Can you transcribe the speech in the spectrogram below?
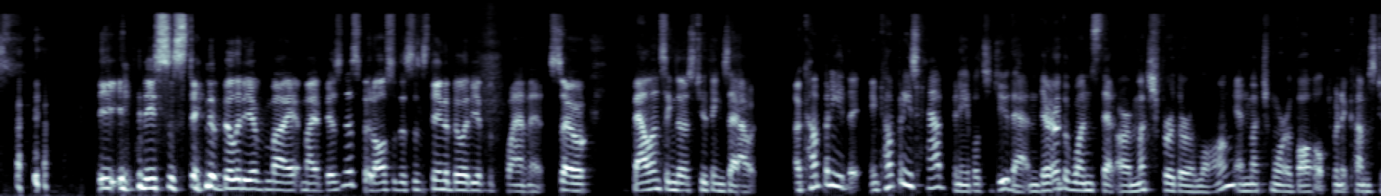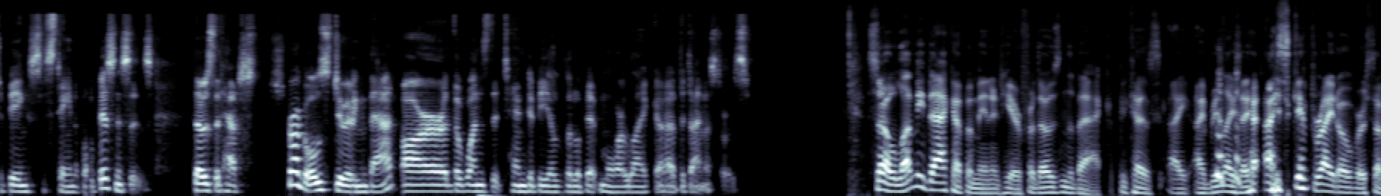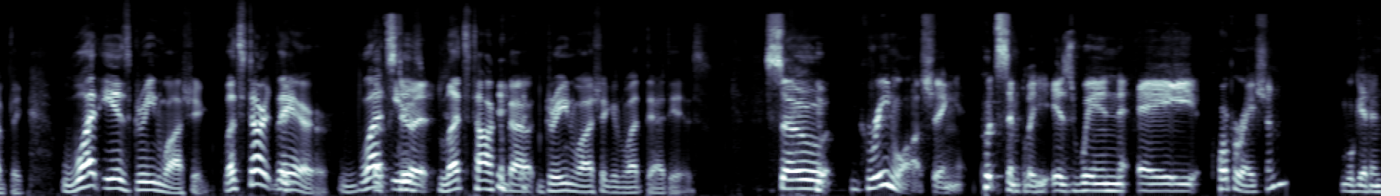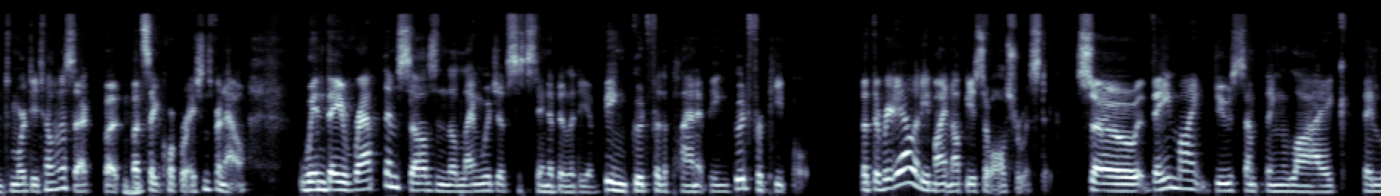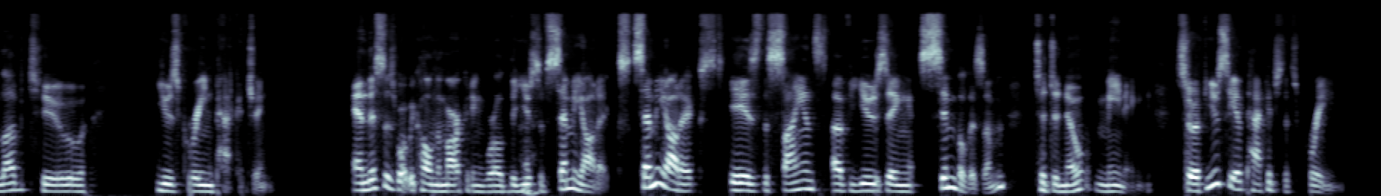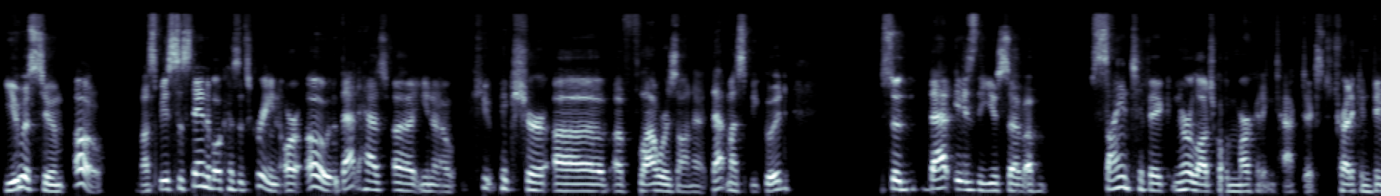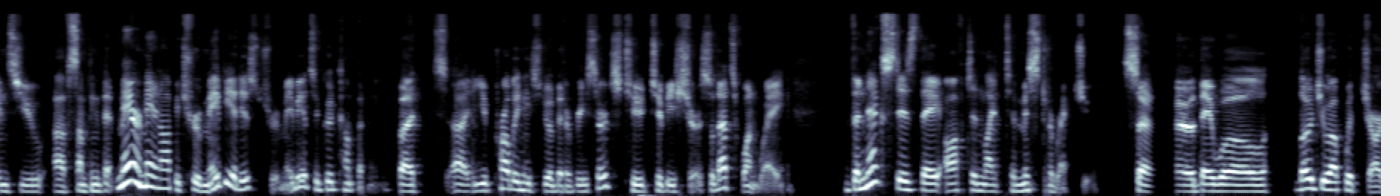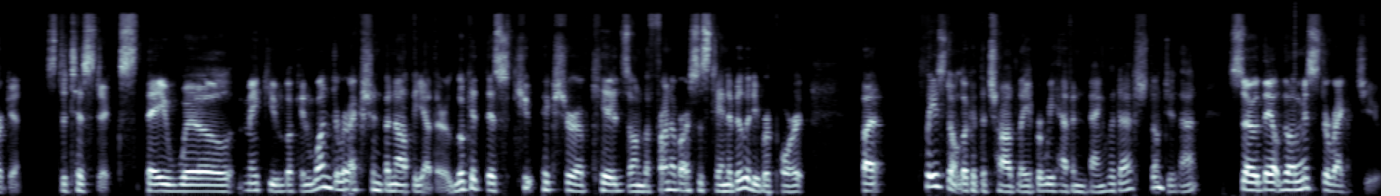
The, the sustainability of my my business but also the sustainability of the planet. So balancing those two things out a company that and companies have been able to do that and they're the ones that are much further along and much more evolved when it comes to being sustainable businesses those that have struggles doing that are the ones that tend to be a little bit more like uh, the dinosaurs. So let me back up a minute here for those in the back because I, I realized I, I, skipped right over something. What is greenwashing? Let's start there. What let's is, do it. Let's talk about greenwashing and what that is. So, greenwashing, put simply, is when a corporation, we'll get into more detail in a sec, but mm-hmm. let's say corporations for now, when they wrap themselves in the language of sustainability, of being good for the planet, being good for people, but the reality might not be so altruistic. So they might do something like they love to use green packaging. And this is what we call in the marketing world the use of semiotics. Semiotics is the science of using symbolism to denote meaning. So if you see a package that's green, you assume, oh, must be sustainable because it's green. Or oh that has a you know cute picture of of flowers on it. That must be good. So that is the use of, of scientific neurological marketing tactics to try to convince you of something that may or may not be true. Maybe it is true. Maybe it's a good company. But uh, you probably need to do a bit of research to to be sure. So that's one way. The next is they often like to misdirect you. So they will load you up with jargon statistics. They will make you look in one direction but not the other. Look at this cute picture of kids on the front of our sustainability report, but please don't look at the child labor we have in Bangladesh. Don't do that. So they'll they'll misdirect you.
